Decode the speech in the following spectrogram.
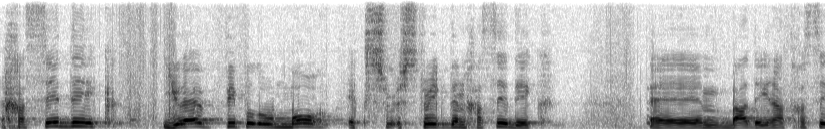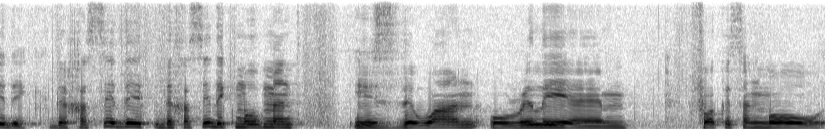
Hasidic, you have people who are more strict than Hasidic, um, but they're not Hasidic. The Hasidic, the Hasidic movement is the one who really um, focus on more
